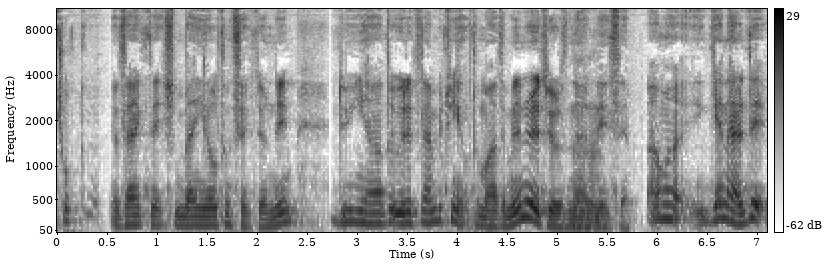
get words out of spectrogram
çok özellikle şimdi ben yalıtım sektöründeyim. Dünyada üretilen bütün yalıtım malzemelerini üretiyoruz neredeyse. Ama genelde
